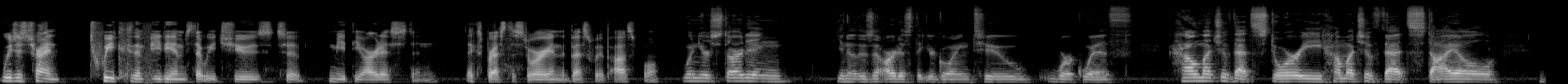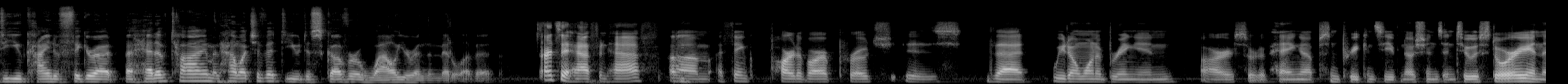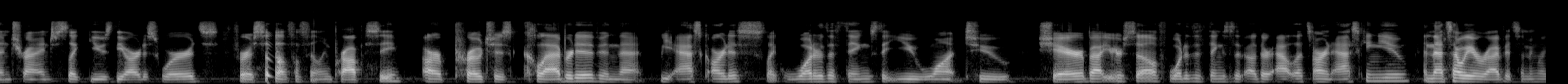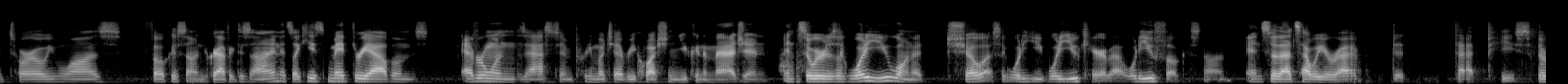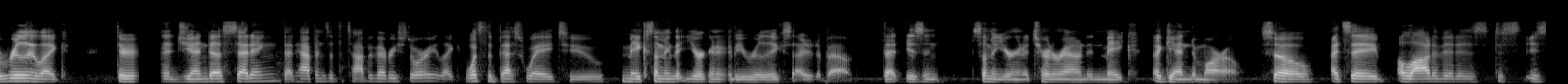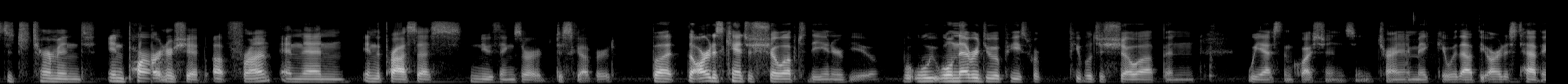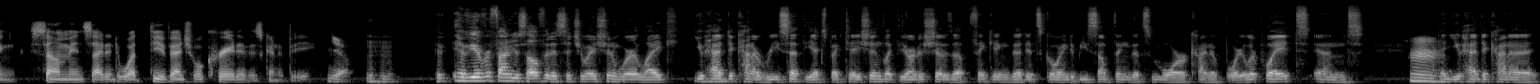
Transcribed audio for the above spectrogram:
we just try and tweak the mediums that we choose to meet the artist and express the story in the best way possible. When you're starting, you know, there's an artist that you're going to work with. How much of that story, how much of that style do you kind of figure out ahead of time, and how much of it do you discover while you're in the middle of it? I'd say half and half. Um, I think part of our approach is that we don't want to bring in our sort of hangups and preconceived notions into a story and then try and just like use the artist's words for a self-fulfilling prophecy. Our approach is collaborative in that we ask artists like what are the things that you want to share about yourself? What are the things that other outlets aren't asking you? And that's how we arrived at something like toro Moi's focus on graphic design. It's like he's made three albums. Everyone's asked him pretty much every question you can imagine. And so we were just like what do you want to show us? Like what do you what do you care about? What are you focused on? And so that's how we arrived at that piece. So really like there's an agenda setting that happens at the top of every story. Like what's the best way to make something that you're going to be really excited about that isn't something you're going to turn around and make again tomorrow so I'd say a lot of it is just is determined in partnership up front, and then in the process, new things are discovered but the artist can't just show up to the interview. We, will never do a piece where people just show up and we ask them questions and try and make it without the artist having some insight into what the eventual creative is going to be. Yeah. Mm-hmm. Have you ever found yourself in a situation where like you had to kind of reset the expectations? Like the artist shows up thinking that it's going to be something that's more kind of boilerplate, and hmm. and you had to kind of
